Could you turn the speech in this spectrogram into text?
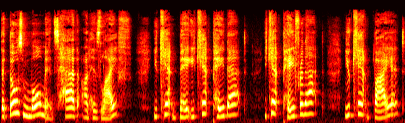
that those moments had on his life, you can't pay, you can't pay that. You can't pay for that. You can't buy it.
